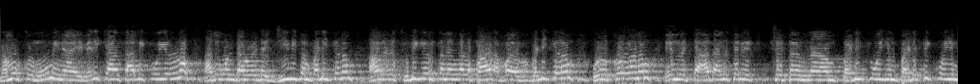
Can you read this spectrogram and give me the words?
നമുക്ക് മൂമിനായി മരിക്കാൻ സാധിക്കുകയുള്ളൂ. അതുകൊണ്ട് അവരുടെ ജീവിതം പഠിക്കണം അവരുടെ സ്തുതികീർത്തനങ്ങൾ പഠിക്കണം ഉൾക്കൊള്ളണം. എന്നിട്ട് അതനുസരിച്ചിട്ട് നാം പഠിക്കുകയും പഠിപ്പിക്കുകയും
